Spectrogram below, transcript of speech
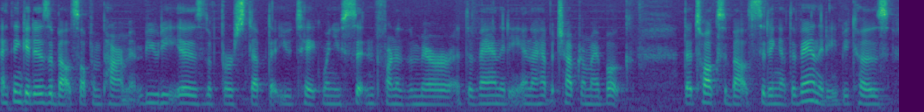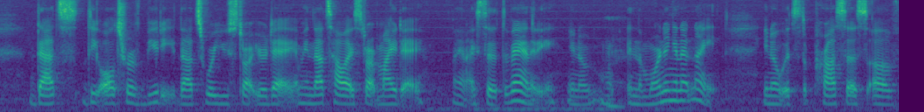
I think it is about self empowerment. Beauty is the first step that you take when you sit in front of the mirror at the vanity. And I have a chapter in my book that talks about sitting at the vanity because that's the altar of beauty. That's where you start your day. I mean, that's how I start my day. And I sit at the vanity, you know, in the morning and at night. You know, it's the process of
